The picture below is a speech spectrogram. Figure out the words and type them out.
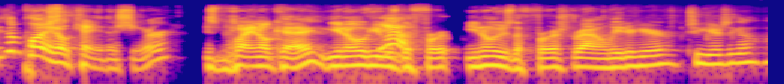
He's been playing okay this year. He's been playing okay. You know, he yeah. was the first, you know, he was the first round leader here two years ago.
